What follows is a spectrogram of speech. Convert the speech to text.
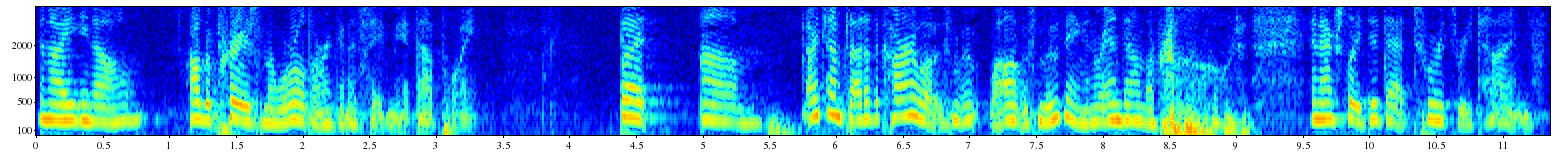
And I, you know, all the prayers in the world weren't going to save me at that point. But um, I jumped out of the car while it, was, while it was moving and ran down the road, and actually did that two or three times.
